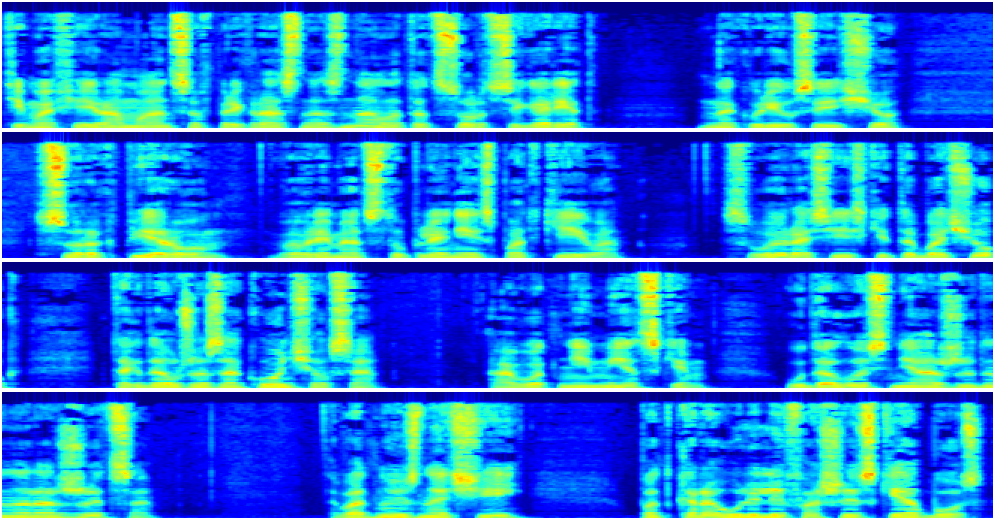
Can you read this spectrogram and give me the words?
Тимофей Романцев прекрасно знал этот сорт сигарет. Накурился еще в сорок первом, во время отступления из-под Киева. Свой российский табачок тогда уже закончился, а вот немецким удалось неожиданно разжиться. В одной из ночей подкараулили фашистский обоз,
